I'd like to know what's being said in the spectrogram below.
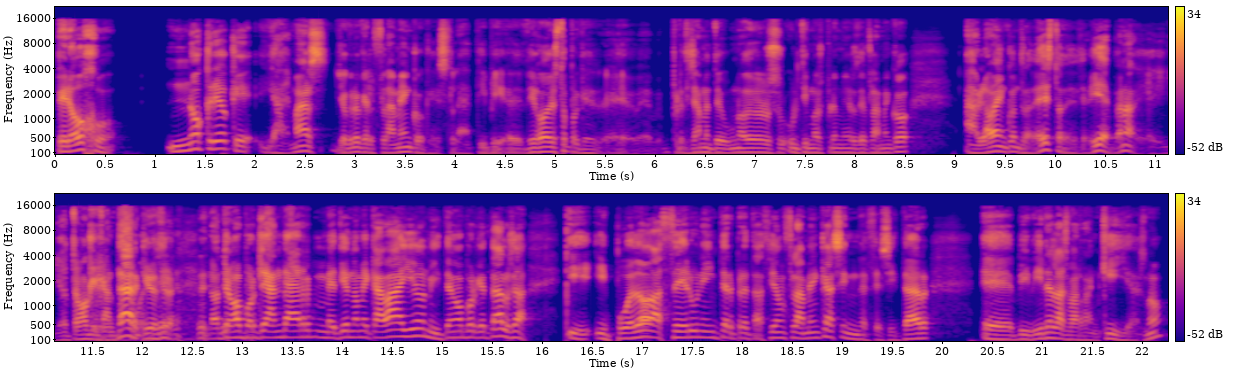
Pero ojo, no creo que, y además yo creo que el flamenco, que es la típica, eh, digo esto porque eh, precisamente uno de los últimos premios de flamenco hablaba en contra de esto, de decir, oye, bueno, yo tengo que cantar, quiero decir, no tengo por qué andar metiéndome caballo, ni tengo por qué tal, o sea, y, y puedo hacer una interpretación flamenca sin necesitar eh, vivir en las barranquillas, ¿no?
